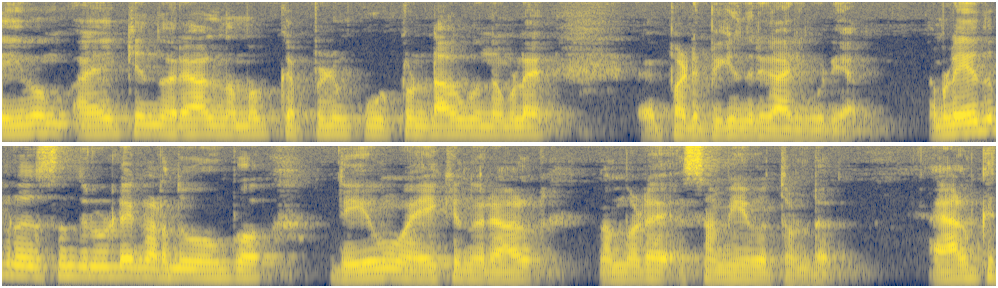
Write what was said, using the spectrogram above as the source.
ദൈവം അയക്കുന്ന ഒരാൾ നമുക്ക് എപ്പോഴും കൂട്ടുണ്ടാകും നമ്മളെ പഠിപ്പിക്കുന്നൊരു കാര്യം കൂടിയാണ്. നമ്മൾ ഏത് പ്രതിസന്ധിയിലൂടെയും കടന്നു പോകുമ്പോൾ ദൈവം അയക്കുന്ന ഒരാൾ നമ്മുടെ സമീപത്തുണ്ട്. അയാൾക്ക്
